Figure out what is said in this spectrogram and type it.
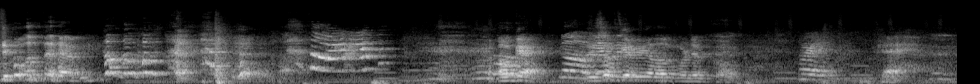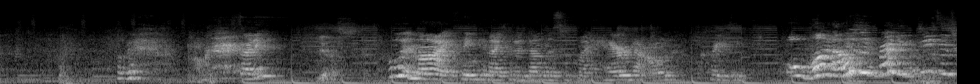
don't let that happen. Go, go, go. Okay. No, this one's gonna be a little more difficult. Alright, Okay. okay. Okay. Ready? Yes. Who am I thinking I could have done this with my hair down? Crazy. Oh, what? I wasn't ready. Jesus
